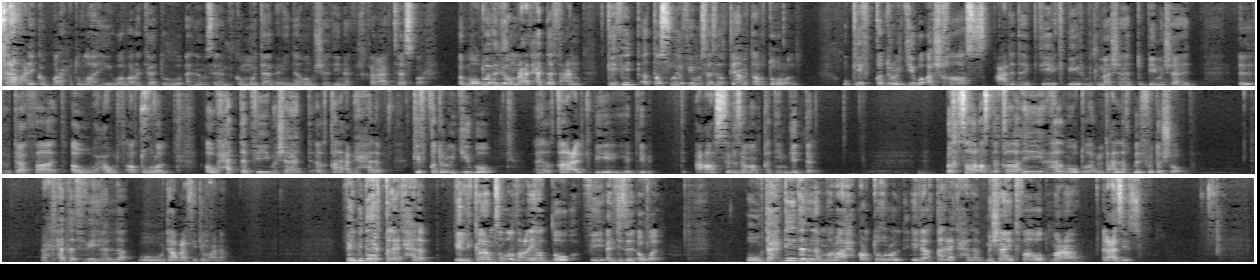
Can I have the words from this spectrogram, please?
السلام عليكم ورحمة الله وبركاته. أهلا وسهلا بكم متابعينا ومشاهدينا في قناة تاسبر. بموضوع اليوم راح أتحدث عن كيفية التصوير في مسلسل قيامة أرطغرل وكيف قدروا يجيبوا أشخاص عددها كتير كبير مثل ما شاهدتم بمشاهد الهتافات أو عودة أرطغرل أو حتى في مشاهد القلعة بحلب. كيف قدروا يجيبوا القلعة الكبير يلي بتعاصر زمن قديم جدا. باختصار أصدقائي هالموضوع متعلق بالفوتوشوب. راح أتحدث فيه هلأ وتابع الفيديو معنا. في البداية قلعة حلب اللي كان مسلط عليها الضوء في الجزء الأول. وتحديدا لما راح أرطغرل إلى قلعة حلب مشان يتفاوض مع العزيز.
